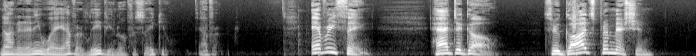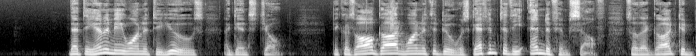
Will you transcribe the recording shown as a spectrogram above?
not in any way ever leave you nor forsake you, ever. Everything had to go through God's permission that the enemy wanted to use against Job. Because all God wanted to do was get him to the end of himself so that God could,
